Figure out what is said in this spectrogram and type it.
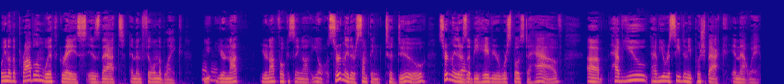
Well, you know, the problem with grace is that, and then fill in the blank mm-hmm. you, are not you're not focusing on you know certainly there's something to do. Certainly there's a behavior we're supposed to have. Uh, have you have you received any pushback in that way?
